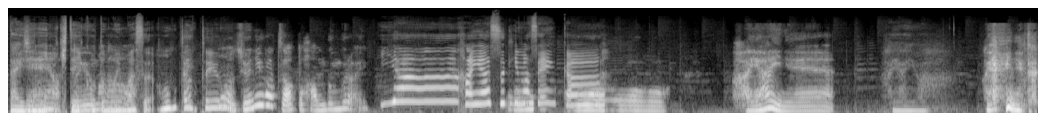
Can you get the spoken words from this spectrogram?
だね大事に生きていこうと思います。本当という間。もうい12月あと半分ぐらい？やー早すぎませんか？早いね。早いわ。早いねとか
